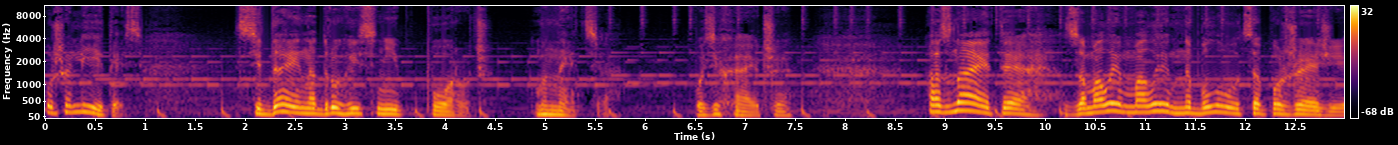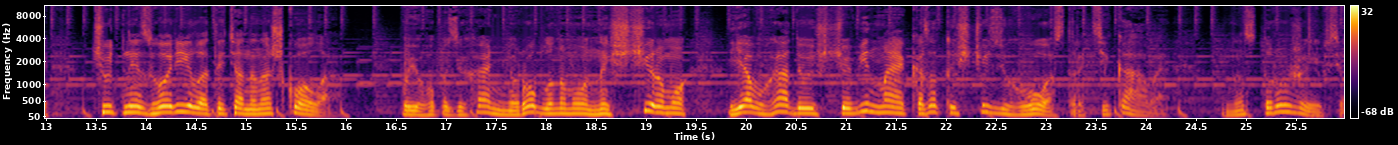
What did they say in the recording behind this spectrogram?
пожалітись, сідає на другий сніп поруч, мнеться, позіхаючи. А знаєте, за малим малим не було у це пожежі, чуть не згоріла Тетянина школа. По його позіханню, робленому, нещирому, я вгадую, що він має казати щось гостре, цікаве. Насторожився,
